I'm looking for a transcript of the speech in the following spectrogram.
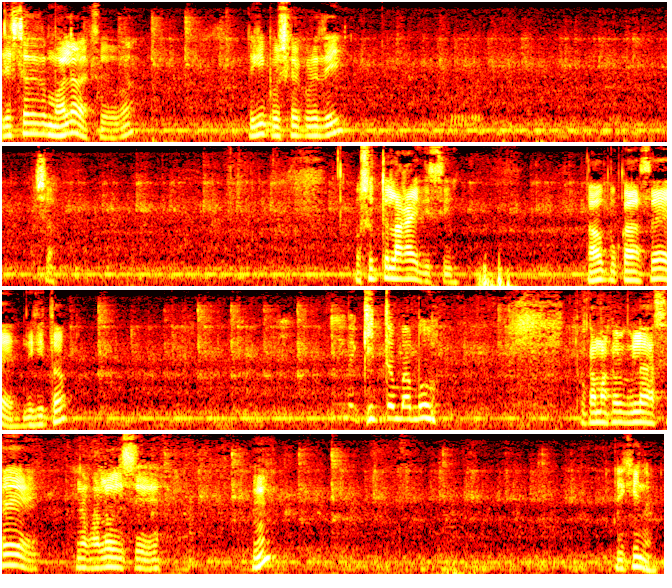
লিস্টটাতে তো ময়লা রাখছে বাবা। দেখি পরিষ্কার করে দিই। আচ্ছা। ওষুধ তো লাগাই দিছি। তাও পোকা আছে দেখি তো। দেখি তো বাবু। পোকামাকড়গুলো আছে না ভালো হয়েছে। হুম? দেখি না।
